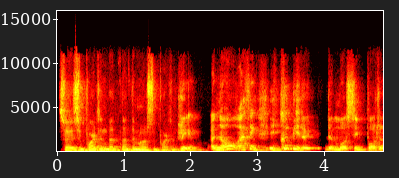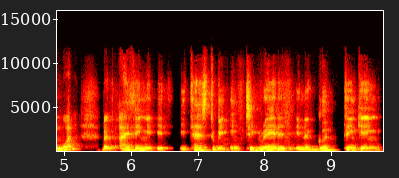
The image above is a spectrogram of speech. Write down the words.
So it's important, but not the most important. Clear. Uh, no, I think it could be the, the most important one, but I think it, it has to be integrated in a good thinking,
